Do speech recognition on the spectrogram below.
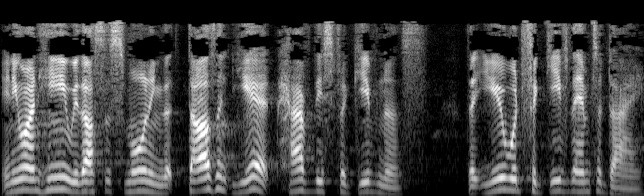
anyone here with us this morning that doesn't yet have this forgiveness, that you would forgive them today.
